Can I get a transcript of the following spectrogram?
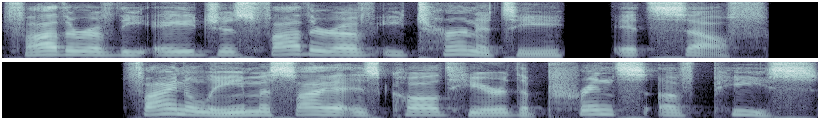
Father of the ages, Father of eternity itself. Finally, Messiah is called here the Prince of Peace.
